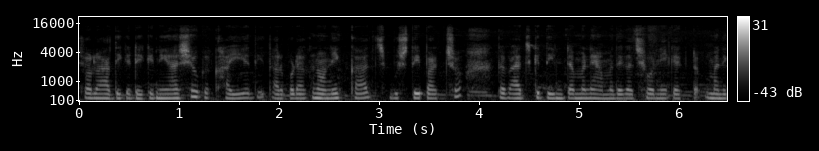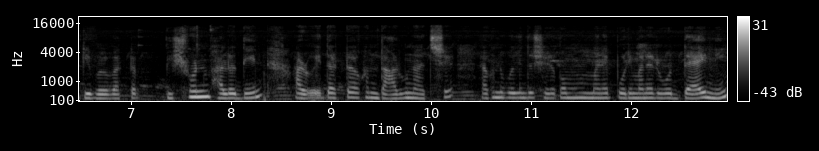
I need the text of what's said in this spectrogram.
চলো আদিকে ডেকে নিয়ে আসে, ওকে খাইয়ে দিই। তারপরে এখন অনেক কাজ, বুঝতেই পারছ। তবে আজকে দিনটা মানে আমাদের কাছে অনেক একটা মানে কি বলব, একটা ভীষণ ভালো দিন। আর ওয়েদারটা এখন দারুণ আছে। এখনও পর্যন্ত সেরকম মানে পরিমাণে রোদ দেয়নি।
